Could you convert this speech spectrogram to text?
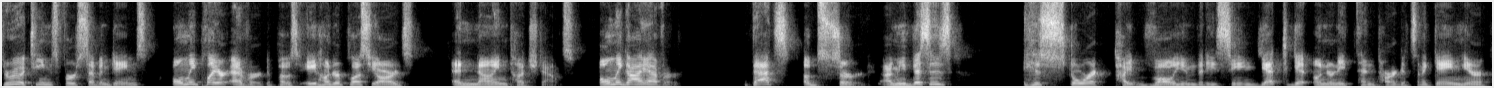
through a team's first 7 games, only player ever to post 800 plus yards, and nine touchdowns. Only guy ever. That's absurd. I mean, this is historic type volume that he's seen, yet to get underneath 10 targets in a game here,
